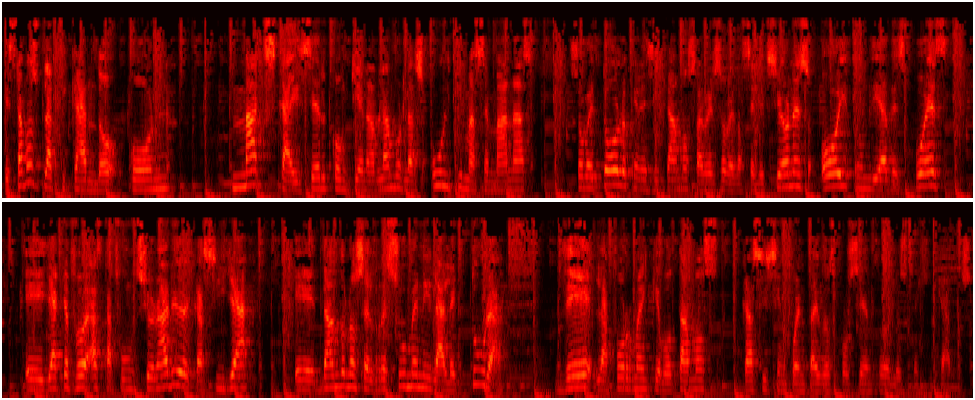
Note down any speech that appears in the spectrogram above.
Estamos platicando con Max Kaiser, con quien hablamos las últimas semanas sobre todo lo que necesitamos saber sobre las elecciones. Hoy, un día después, eh, ya que fue hasta funcionario de casilla, eh, dándonos el resumen y la lectura de la forma en que votamos casi 52% de los mexicanos.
